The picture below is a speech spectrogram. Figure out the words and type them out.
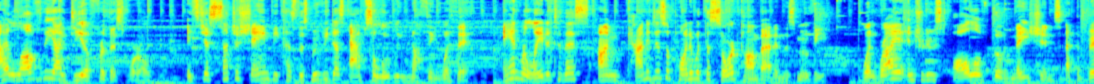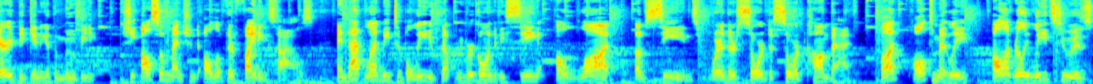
I love the idea for this world. It's just such a shame because this movie does absolutely nothing with it. And related to this, I'm kinda disappointed with the sword combat in this movie. When Raya introduced all of the nations at the very beginning of the movie, she also mentioned all of their fighting styles. And that led me to believe that we were going to be seeing a lot of scenes where there's sword to sword combat. But ultimately, all it really leads to is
